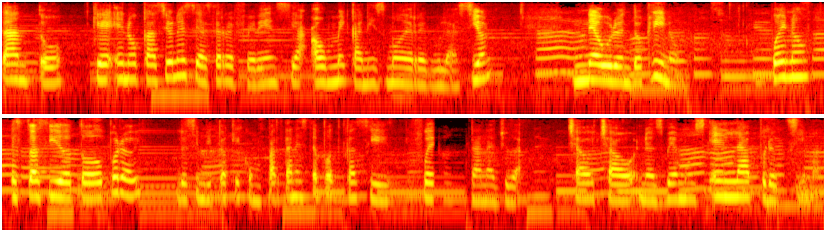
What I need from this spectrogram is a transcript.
tanto que en ocasiones se hace referencia a un mecanismo de regulación neuroendocrino. Bueno, esto ha sido todo por hoy. Los invito a que compartan este podcast si fue de gran ayuda. Chao, chao. Nos vemos en la próxima.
